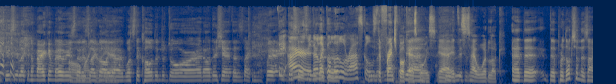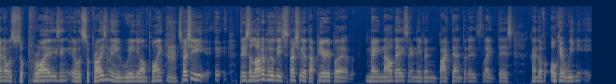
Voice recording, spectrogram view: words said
you see like in American movies Oh that it's like, God, oh yeah. yeah. what's the code in the door and all this shit. That's like, but They in case, are. you They're like the little rascals. the French nothing. book house Yeah. boys. Yeah, Yeah, it, this is how it would look. Uh, the the production designer was surprising. It was surprisingly really on point. Hmm. Especially, uh, there's a lot of movies, especially at that period, but made nowadays and even back then that is like this kind of okay. We need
